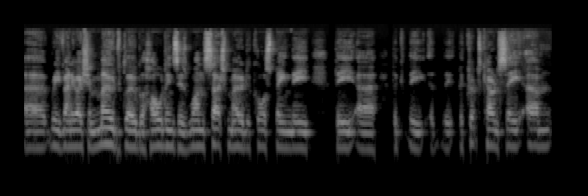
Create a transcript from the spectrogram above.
uh, revaluation. Mode Global Holdings is one such. Mode, of course, being the the uh, the, the, the, the cryptocurrency um,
